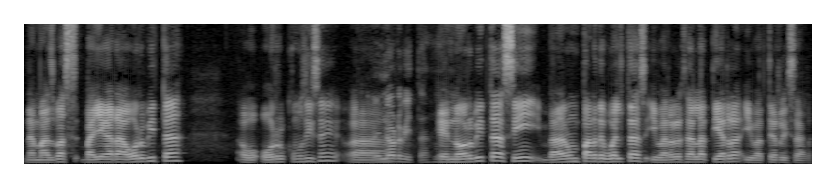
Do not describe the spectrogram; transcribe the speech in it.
Nada más va, va a llegar a órbita o, ¿cómo se dice? Ah, en órbita. En órbita, sí, va a dar un par de vueltas y va a regresar a la Tierra y va a aterrizar,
